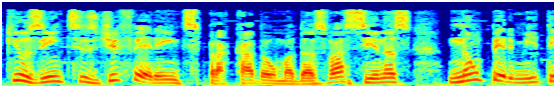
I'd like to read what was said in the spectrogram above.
que os índices diferentes para cada uma das vacinas não permitem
